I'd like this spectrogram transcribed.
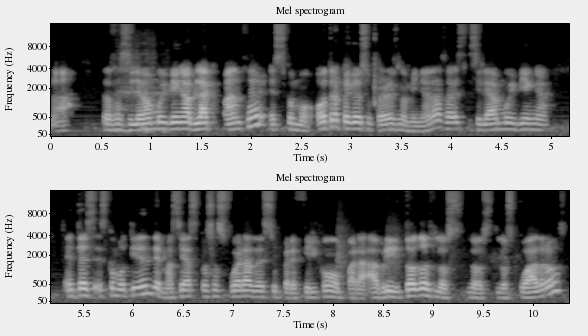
Ah. O sea, si le va muy bien a Black Panther, es como otra película de superhéroes nominada, ¿sabes? Si le va muy bien a... Entonces, es como tienen demasiadas cosas fuera de su perfil como para abrir todos los, los, los cuadros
